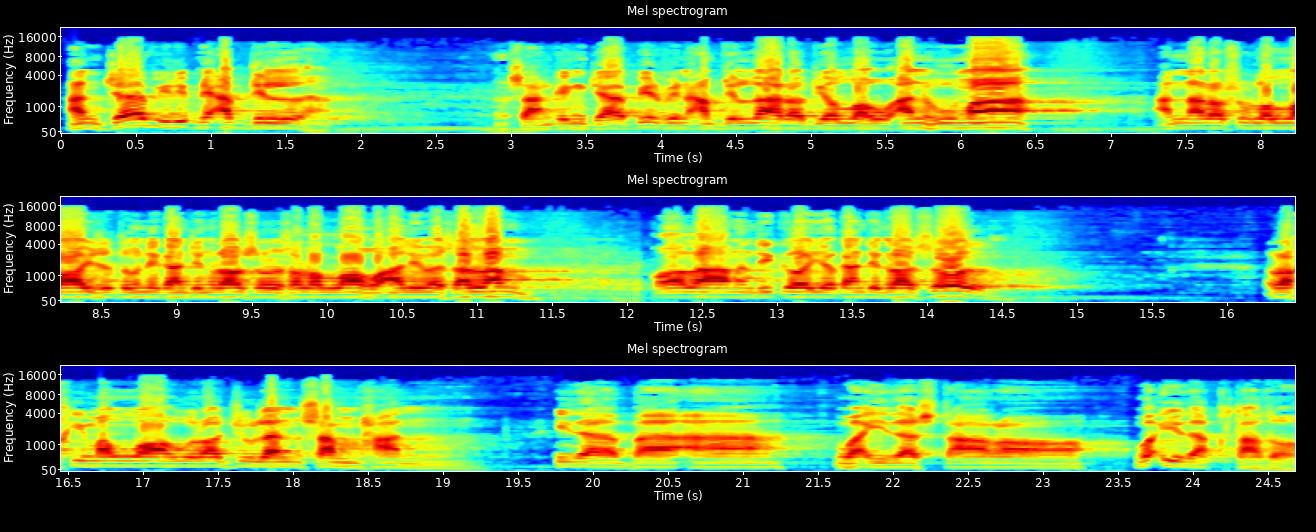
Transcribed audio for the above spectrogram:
An Jabir bin Abdul Saking Jabir bin Abdullah radhiyallahu anhuma anna Rasulullah setuhune Kanjeng Rasul sallallahu alaihi wasallam qala ngendika ya Kanjeng Rasul rahimallahu rajulan samhan idza ba'a wa idza stara wa idza qtada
